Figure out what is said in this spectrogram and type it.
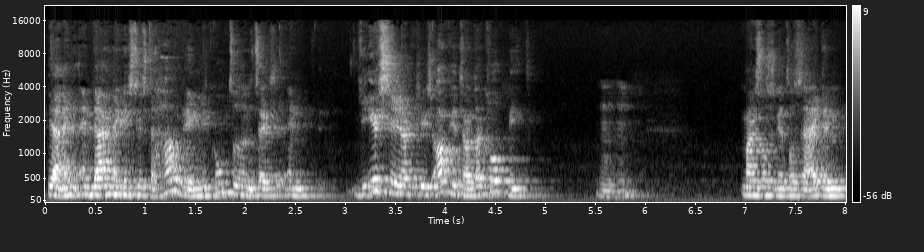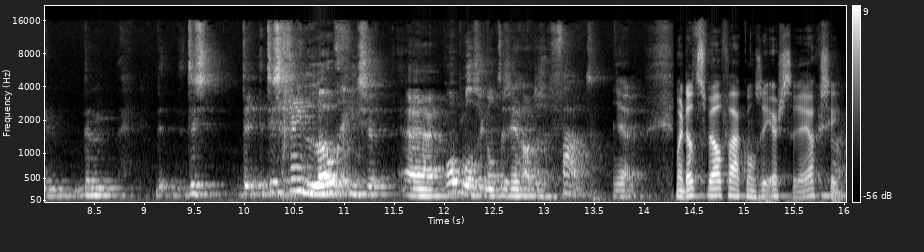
ja en, en daarmee is dus de houding. Je komt tot een tekst en je eerste reactie is Abjatar, dat klopt niet. Mhm. Maar zoals ik net al zei, de, de, de- het, is, de- het is geen logische eh, oplossing om te zeggen, oh dat is een fout. Ja. Maar dat is wel vaak onze eerste reactie. Ja.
